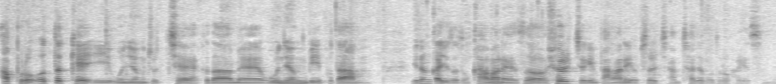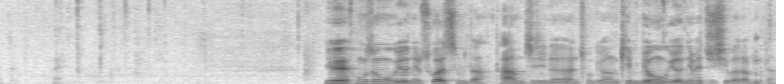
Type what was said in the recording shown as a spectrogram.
앞으로 어떻게 이 운영 주체, 그 다음에 운영비 부담 이런까지도 좀 감안해서 효율적인 방안이 없을지 한번 찾아보도록 하겠습니다. 예, 홍성욱 의원님 수고하셨습니다. 다음 질의는 존경하는 김병욱 의원님 해주시기 바랍니다.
